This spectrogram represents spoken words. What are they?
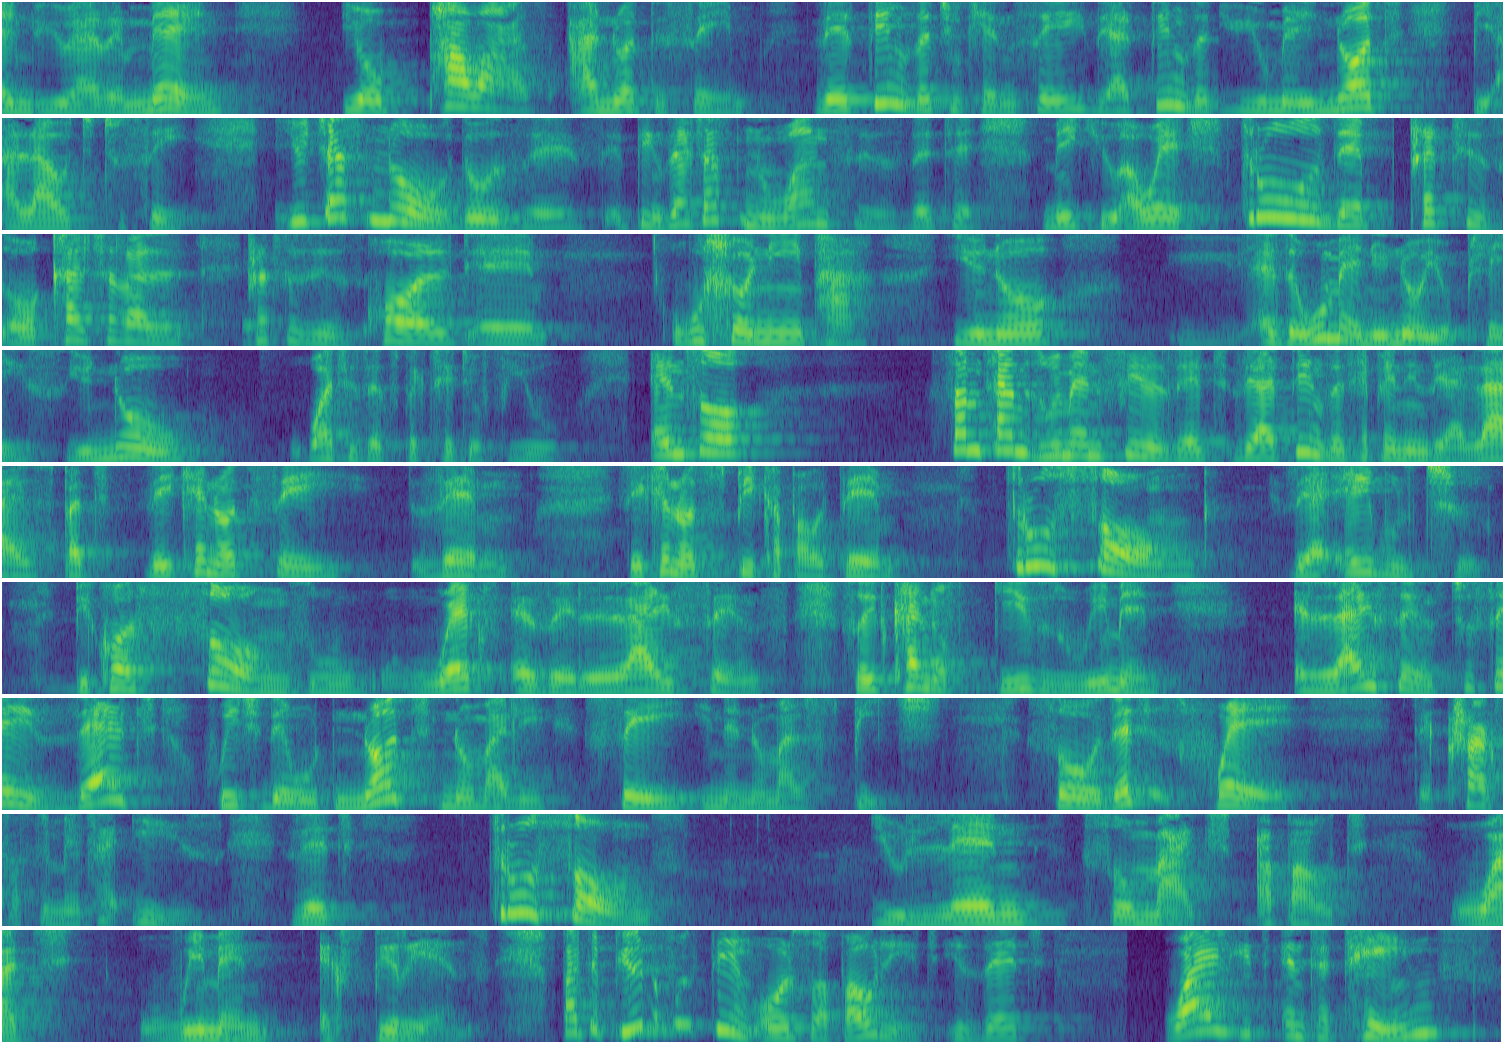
and you are a man, your powers are not the same. There are things that you can say, there are things that you may not be allowed to say. You just know those uh, things. They're just nuances that uh, make you aware through the practice or cultural practices called uh, you know, as a woman, you know your place, you know what is expected of you. And so sometimes women feel that there are things that happen in their lives, but they cannot say them. They cannot speak about them. Through song, they are able to because songs works as a license. So it kind of gives women a license to say that which they would not normally say in a normal speech. So that is where the crux of the matter is that through songs, you learn so much about what women experience. But the beautiful thing also about it is that while it entertains,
